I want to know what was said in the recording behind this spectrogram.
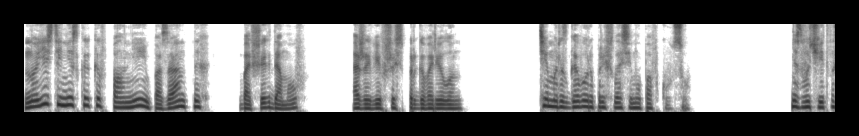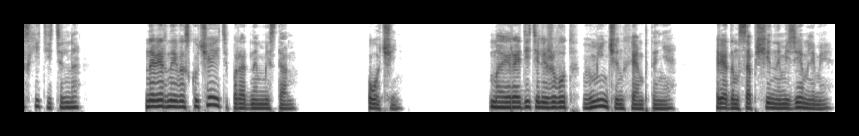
но есть и несколько вполне импозантных, больших домов, оживившись, проговорил он. Тема разговора пришлась ему по вкусу. Звучит восхитительно. Наверное, вы скучаете по родным местам? Очень. Мои родители живут в Минченхэмптоне, рядом с общинными землями.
